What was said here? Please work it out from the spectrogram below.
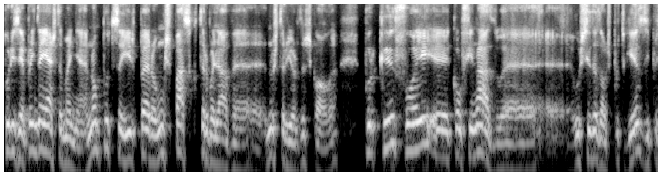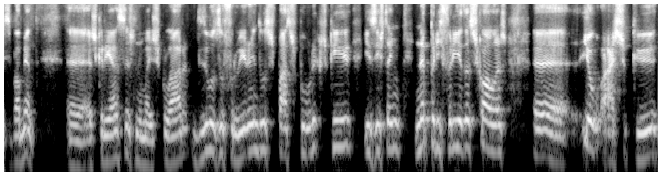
Por exemplo, ainda esta manhã não pude sair para um espaço que trabalhava eh, no exterior da escola, porque foi uh, confinado os cidadãos portugueses e principalmente as crianças no meio escolar de usufruírem dos espaços públicos que existem na periferia das escolas. eu acho que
